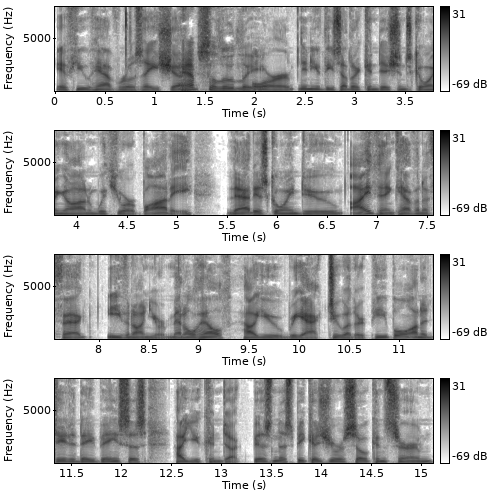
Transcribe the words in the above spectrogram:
If you have rosacea, Absolutely. or any of these other conditions going on with your body, that is going to, I think, have an effect even on your mental health, how you react to other people on a day to day basis, how you conduct business because you're so concerned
